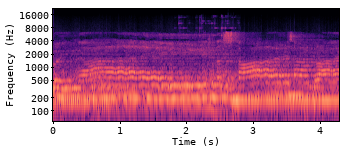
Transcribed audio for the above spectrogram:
Tonight the stars are brightly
